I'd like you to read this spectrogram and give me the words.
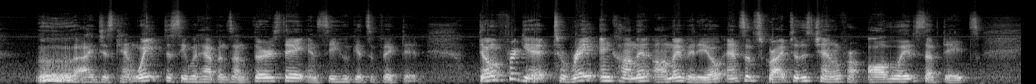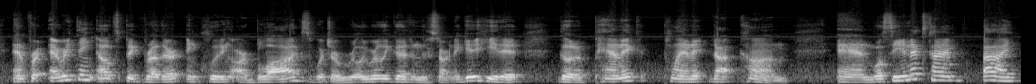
ugh, I just can't wait to see what happens on Thursday and see who gets evicted. Don't forget to rate and comment on my video and subscribe to this channel for all the latest updates. And for everything else Big Brother, including our blogs, which are really, really good and they're starting to get heated, go to panicplanet.com. And we'll see you next time. Bye.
